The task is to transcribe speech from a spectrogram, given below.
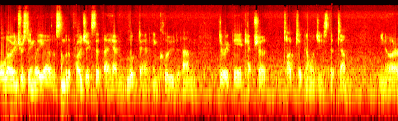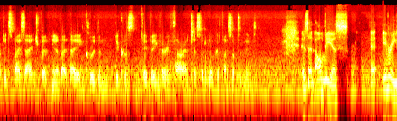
Although interestingly, uh, some of the projects that they have looked at include um, direct air capture type technologies that um, you know are a bit space age, but you know they, they include them because they're being very thorough to sort of look at those sorts of things. Is it obvious uh, every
